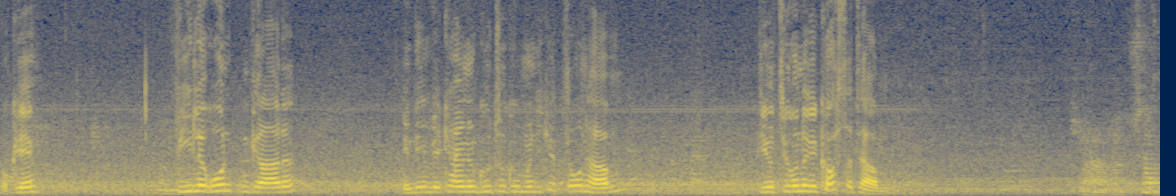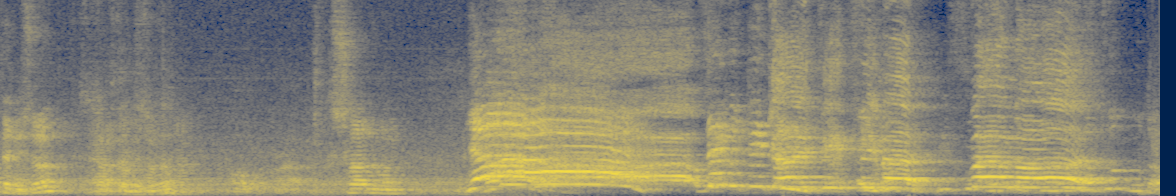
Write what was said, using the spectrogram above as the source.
Okay? Viele Runden gerade, in denen wir keine gute Kommunikation haben, die uns die Runde gekostet haben. Schafft er nicht, oder? Schafft er nicht, oder? Schade, Mann. Ja! Sehr gut, Digi! Geil, Tizi, Mann! Vamos!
